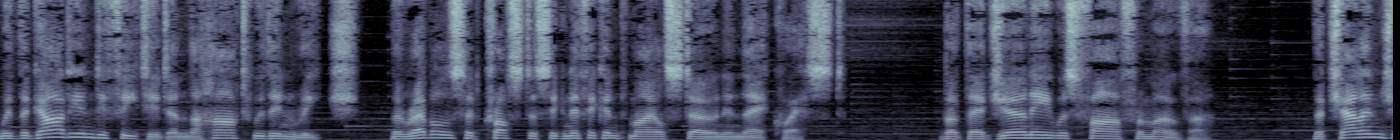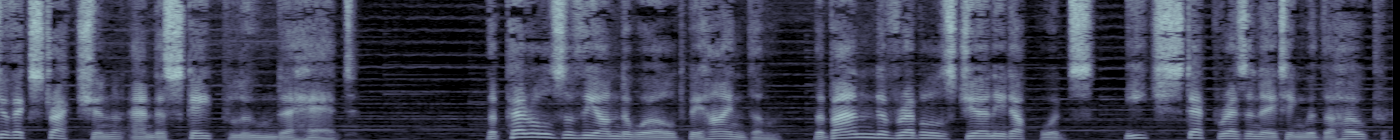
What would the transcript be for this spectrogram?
With the Guardian defeated and the heart within reach, the rebels had crossed a significant milestone in their quest. But their journey was far from over. The challenge of extraction and escape loomed ahead. The perils of the underworld behind them, the band of rebels journeyed upwards, each step resonating with the hope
